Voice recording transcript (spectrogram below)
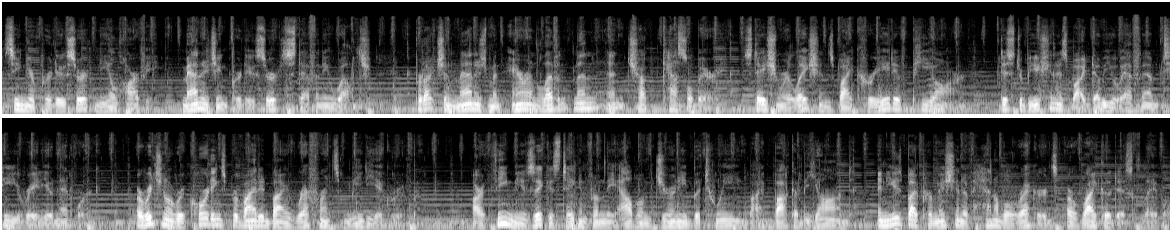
Senior producer Neil Harvey. Managing producer Stephanie Welch. Production management Aaron Leventman and Chuck Castleberry. Station relations by Creative PR. Distribution is by WFMT Radio Network. Original recordings provided by Reference Media Group. Our theme music is taken from the album Journey Between by Baka Beyond and used by permission of Hannibal Records, a Rykodisc label.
